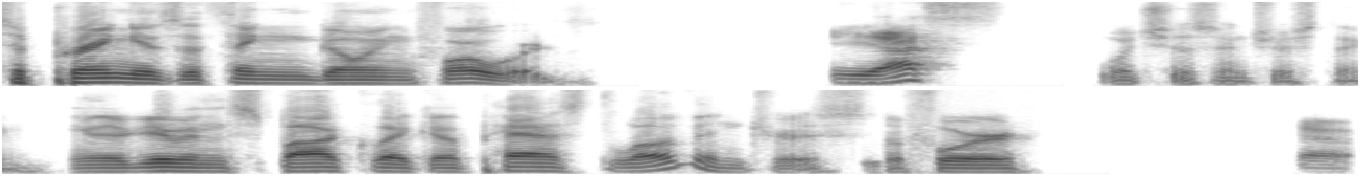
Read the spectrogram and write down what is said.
T'Pring is a thing going forward, Yes. which is interesting. They're giving Spock like a past love interest before Yeah.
